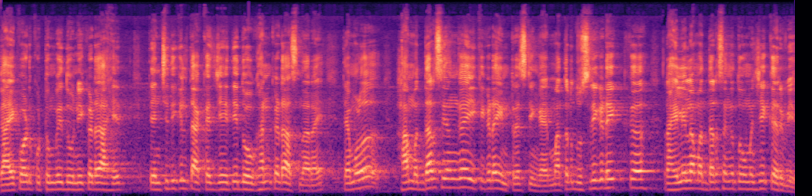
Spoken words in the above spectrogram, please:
गायकवाड कुटुंबीय दोन्हीकडं आहेत. त्यांची देखील ताकद जी आहे ती दोघांकडं असणार आहे. त्यामुळं हा मतदारसंघ एकीकडे इंटरेस्टिंग आहे. मात्र दुसरीकडे एक राहिलेला मतदारसंघ तो म्हणजे करवीर.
